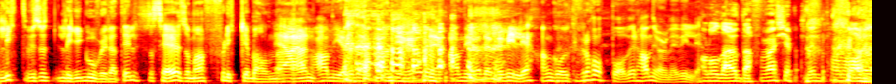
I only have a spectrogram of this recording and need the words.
litt, Hvis du legger godvilja til, så ser det ut som han flikker ballen med Ja, hælen. han, gjør det, han, gjør det, han gjør det med vilje. Han går ikke for å hoppe over, han gjør det med vilje. Hallo, det er jo derfor vi har kjøpt den inn. Han har de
